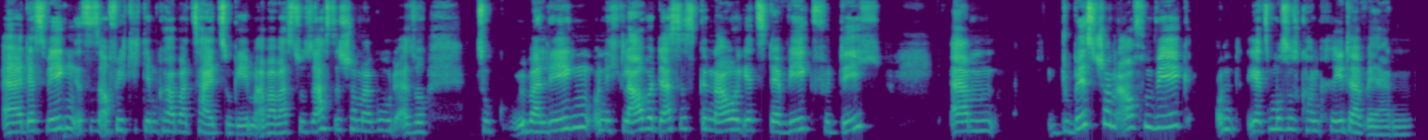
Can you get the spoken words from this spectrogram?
Äh, deswegen ist es auch wichtig, dem Körper Zeit zu geben. Aber was du sagst, ist schon mal gut. Also zu überlegen, und ich glaube, das ist genau jetzt der Weg für dich. Ähm, du bist schon auf dem Weg, und jetzt muss es konkreter werden.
